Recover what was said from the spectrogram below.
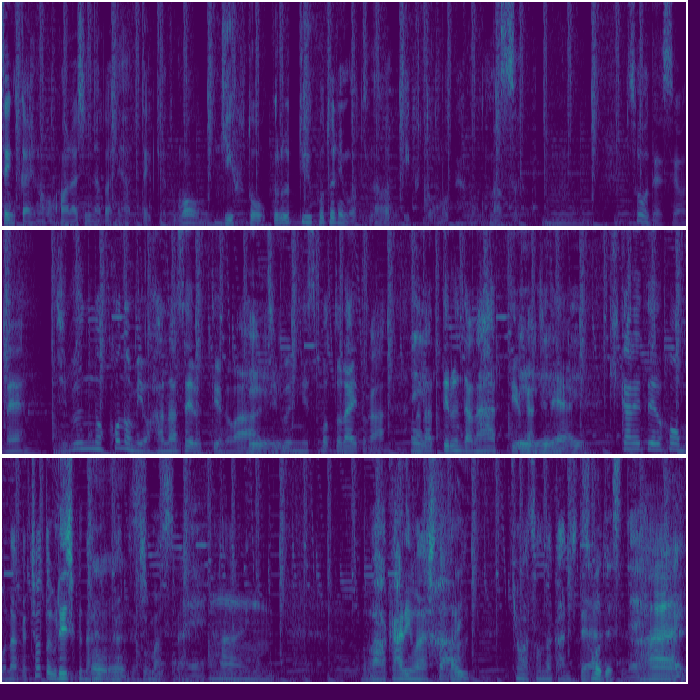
前回のお話の中にあったけども、ギフトを送るっていうことにもつながっていくと思ってます。そうですよね、うん、自分の好みを話せるっていうのは、えー、自分にスポットライトが当たってるんだなっていう感じで、聞かれてる方もなんかちょっと嬉しくなる感じがしますね。わ、かりました、はい、今日はそんな感じで。そうですね。はい。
